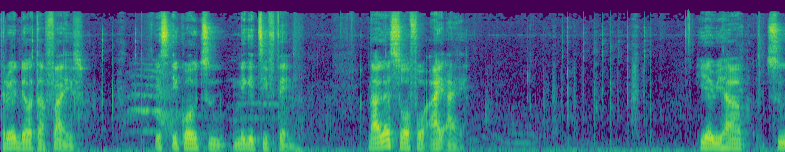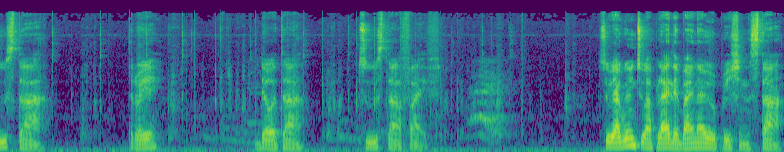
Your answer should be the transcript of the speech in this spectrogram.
3 delta 5 is equal to negative 10. Now let's solve for II. Here we have 2 star 3 delta 2 star 5. So we are going to apply the binary operation star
